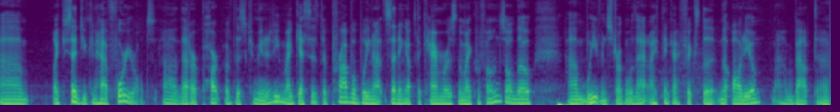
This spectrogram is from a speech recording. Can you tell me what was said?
Um, like you said, you can have four year olds uh, that are part of this community. My guess is they're probably not setting up the cameras, the microphones, although um, we even struggle with that. I think I fixed the, the audio about uh,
